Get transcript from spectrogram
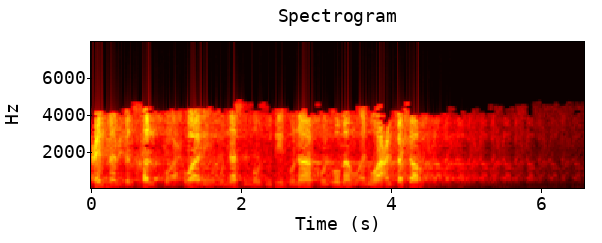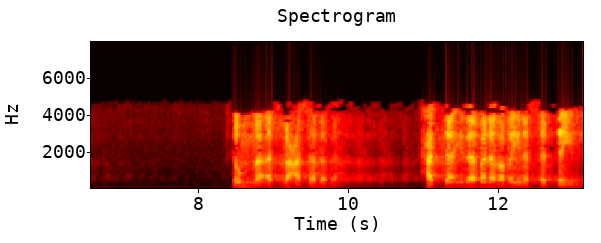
علما بالخلق وأحوالهم والناس الموجودين هناك والأمم وأنواع البشر. ثم أتبع سببا حتى إذا بلغ بين السدين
